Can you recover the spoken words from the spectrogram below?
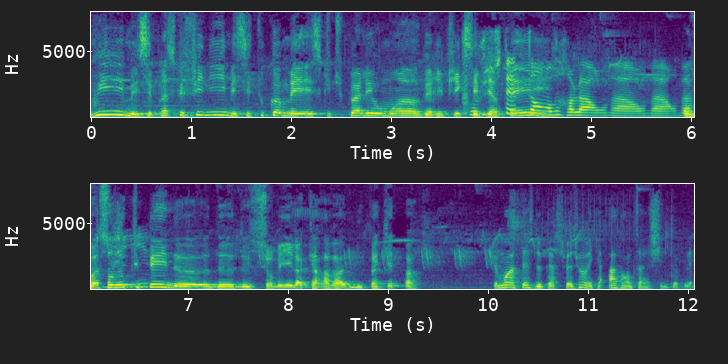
Oui, mais c'est presque fini, mais c'est tout comme. Mais est-ce que tu peux aller au moins vérifier que c'est bien fait étendre là, on a, on a, on a On va s'en occuper de, de, de surveiller la caravane, ne t'inquiète pas. Fais-moi un test de persuasion avec avantage, s'il te plaît.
